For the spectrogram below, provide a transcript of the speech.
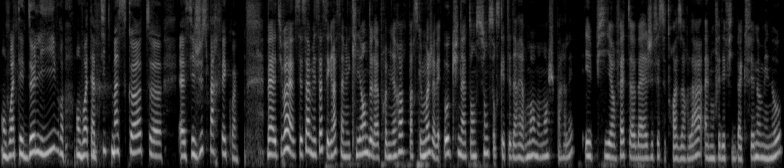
On voit tes deux livres, on voit ta petite mascotte. Euh, euh, c'est juste parfait, quoi. Bah, tu vois, c'est ça. Mais ça, c'est grâce à mes clientes de la première heure parce que moi, j'avais aucune attention sur ce qui était derrière moi au moment où je parlais. Et puis, en fait, bah, j'ai fait ces trois heures-là. Elles m'ont fait des feedbacks phénoménaux.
